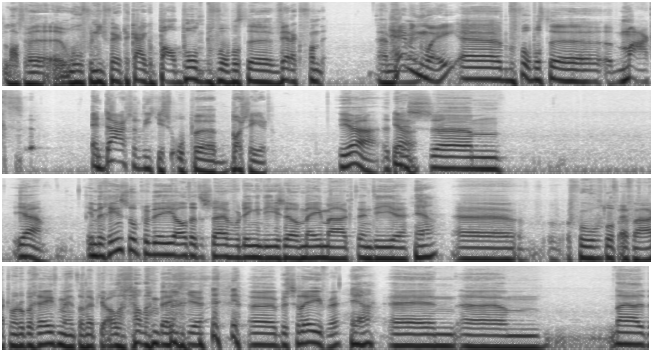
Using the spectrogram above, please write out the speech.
Laten we, we hoeven niet ver te kijken. Paul Bond bijvoorbeeld werk van Hemingway. Bijvoorbeeld maakt. En daar zijn liedjes op baseert. Ja, het Ja. is... ehm, ja, in beginsel probeer je altijd te schrijven voor dingen die je zelf meemaakt... en die je Ja. eh, voelt of ervaart. Maar op een gegeven moment dan heb je alles al een beetje eh, beschreven. Ja. En ehm, nou ja,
